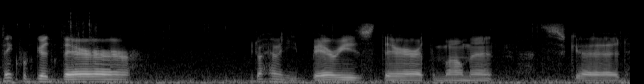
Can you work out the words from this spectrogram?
think we're good there. We don't have any berries there at the moment. That's good.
